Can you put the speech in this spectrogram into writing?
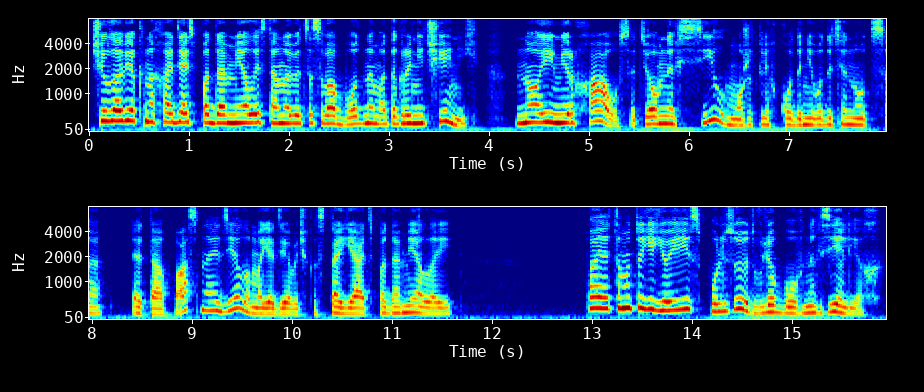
Человек, находясь под Амелой, становится свободным от ограничений. Но и мир хаоса, темных сил может легко до него дотянуться. Это опасное дело, моя девочка, стоять под Амелой. Поэтому-то ее и используют в любовных зельях.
